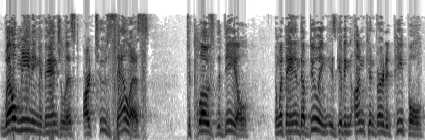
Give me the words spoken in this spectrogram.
well meaning evangelists are too zealous to close the deal. And what they end up doing is giving unconverted people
